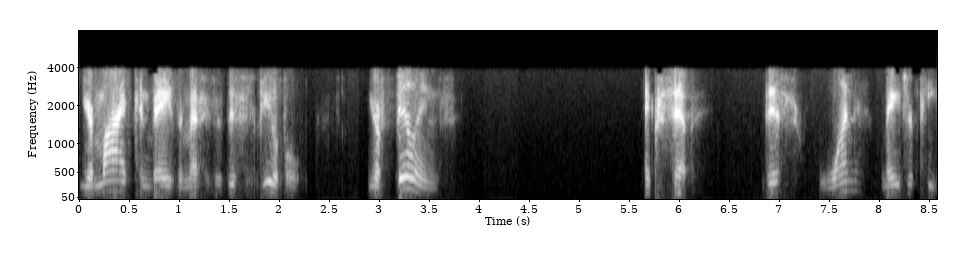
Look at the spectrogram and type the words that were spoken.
your mind conveys the message that this is beautiful, your feelings accept this one major piece,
